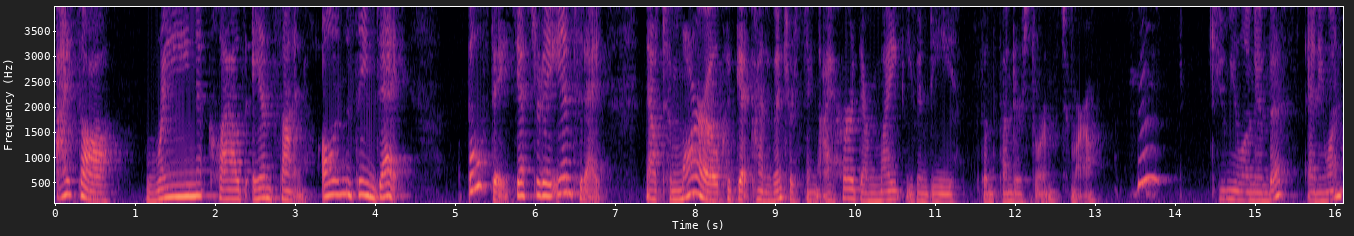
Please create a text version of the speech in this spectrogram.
I saw rain, clouds, and sun all in the same day. Both days, yesterday and today. Now, tomorrow could get kind of interesting. I heard there might even be some thunderstorms tomorrow. Hmm. Cumulonimbus. Anyone?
